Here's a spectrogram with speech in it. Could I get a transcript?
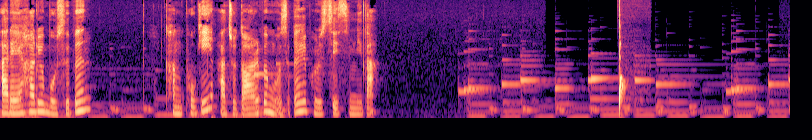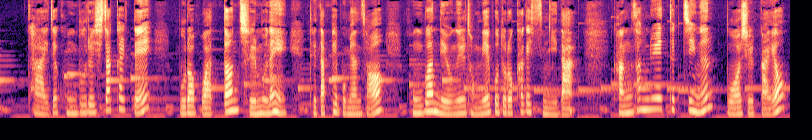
아래 하류 모습은 강폭이 아주 넓은 모습을 볼 수 있습니다. 자, 이제 공부를 시작할 때 물어보았던 질문에 대답해 보면서 공부한 내용을 정리해 보도록 하겠습니다. 강상류의 특징은 무엇일까요?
